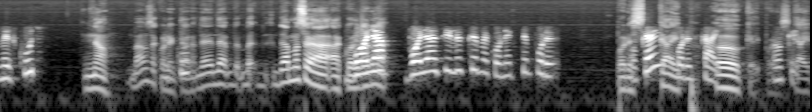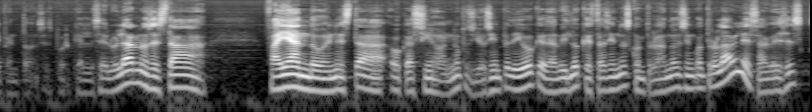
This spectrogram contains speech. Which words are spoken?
¿Me escuchas? No, vamos a conectar. Vamos a, a Voy a, voy a decirles que me conecten por... por ok, Skype. por Skype. Ok, por Ok. Skype entonces, porque el celular nos está fallando en esta ocasión, ¿no? Pues yo siempre digo que David lo que está haciendo es controlando los incontrolables, a veces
